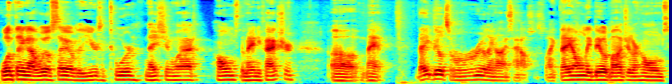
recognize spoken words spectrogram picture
One thing I will say over the years of toured Nationwide homes, the manufacturer, uh, man, they build some really nice houses. Like they only build modular homes.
